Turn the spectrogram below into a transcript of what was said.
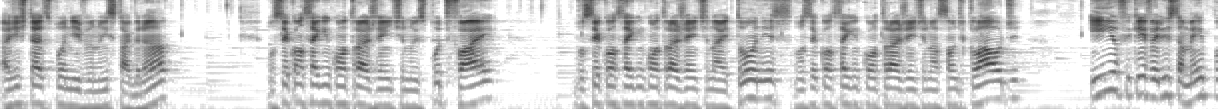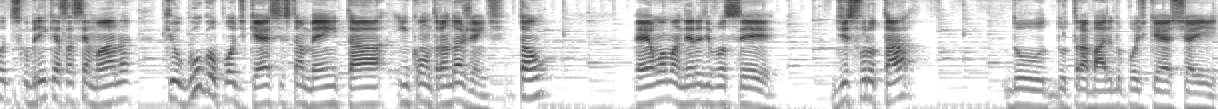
a gente está disponível no Instagram, você consegue encontrar a gente no Spotify, você consegue encontrar a gente na iTunes, você consegue encontrar a gente na SoundCloud. E eu fiquei feliz também por descobrir que essa semana que o Google Podcasts também está encontrando a gente. Então, é uma maneira de você desfrutar do, do trabalho do podcast aí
